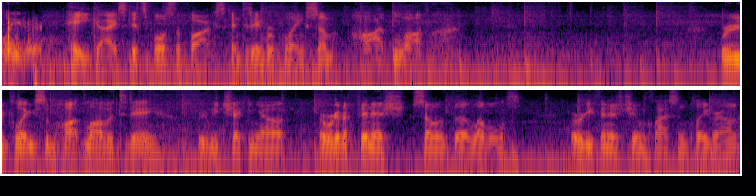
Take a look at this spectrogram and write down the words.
later. Hey guys, it's the Fox, and today we're playing some Hot Lava. We're gonna be playing some Hot Lava today. We're gonna be checking out, or we're gonna finish some of the levels. I already finished gym class and playground.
